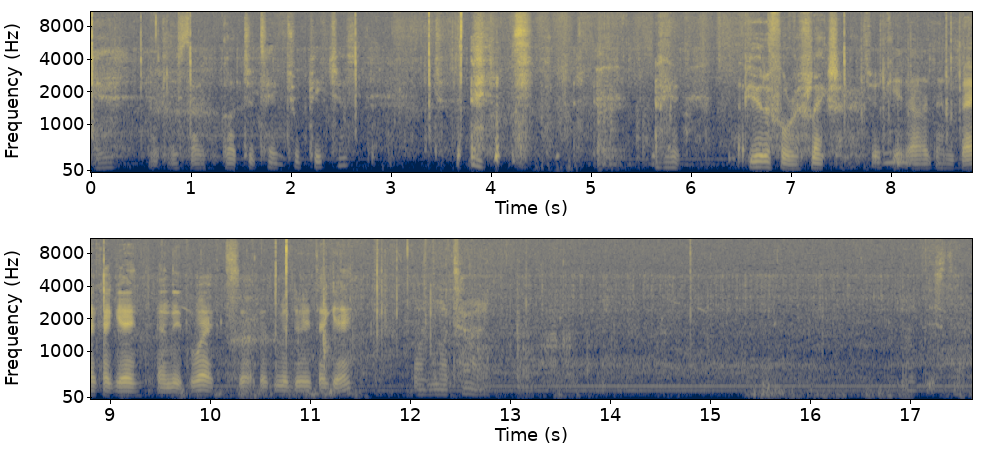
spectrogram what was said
Okay, at least I got to take two pictures. Beautiful reflection. Took it out and back again, and it worked. So let me do it again, one more time. Not this time.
